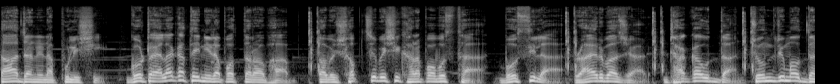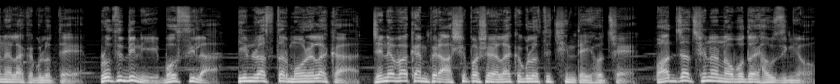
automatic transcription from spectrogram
তা জানে না পুলিশই। গোটা এলাকাতেই নিরাপত্তার অভাব। তবে সবচেয়ে বেশি খারাপ অবস্থা, বসিলা, রায়ের বাজার, ঢাকা উদ্যান, চন্দ্রিমা উদ্যান এলাকাগুলোতে। প্রতিদিনই বসিলা, তিন রাস্তার মোড় এলাকা, জেনেভা ক্যাম্পের আশেপাশের এলাকাগুলোতে ছিনতাই হচ্ছে। বাদ যাচ্ছে না নবোদয় হাউজিংয়েও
